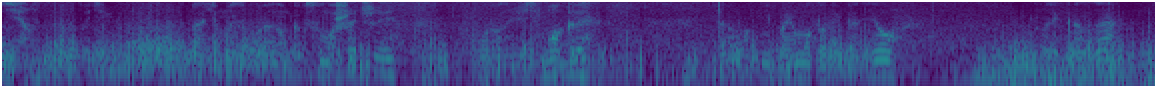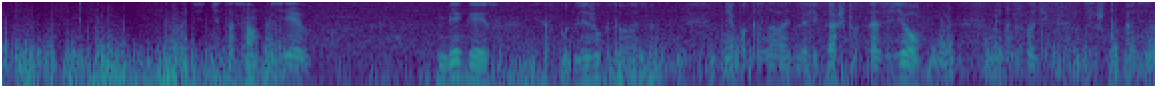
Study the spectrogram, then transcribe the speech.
Всем здравствуйте. Гнали мы с вороном как сумасшедшие. Ворон весь мокрый. Там вот не пойму, то ли козел, то ли коза. Короче, что-то сам по себе бегает. Сейчас погляжу, кто это. Мне показалось далека, что козел. Сейчас вроде кажется, что коза.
